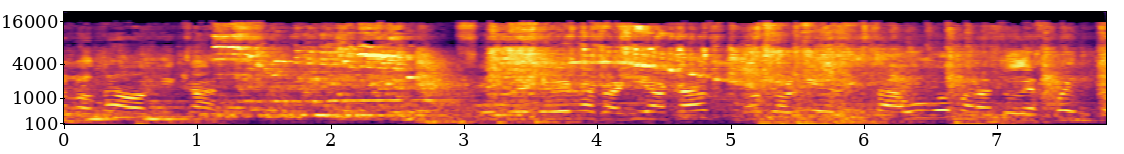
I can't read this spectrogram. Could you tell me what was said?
abarrotado aquí CAT. Siempre que vengas aquí a CAT, no te olvides, lista Hugo para tu descuento.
